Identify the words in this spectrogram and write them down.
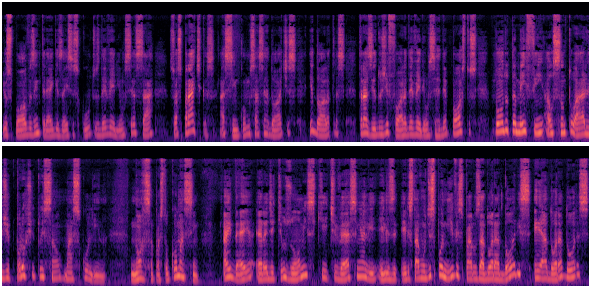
E os povos entregues a esses cultos deveriam cessar suas práticas, assim como os sacerdotes idólatras trazidos de fora deveriam ser depostos, pondo também fim aos santuários de prostituição masculina. Nossa, pastor, como assim? A ideia era de que os homens que tivessem ali, eles, eles estavam disponíveis para os adoradores e adoradoras,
